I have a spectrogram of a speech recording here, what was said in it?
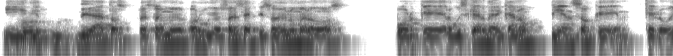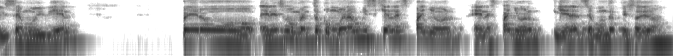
Y de datos, pues, estoy muy orgulloso de ese episodio número dos, porque el whisky americano pienso que, que lo hice muy bien. Pero en ese momento, como era whisky al español, en español, y era el segundo episodio,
